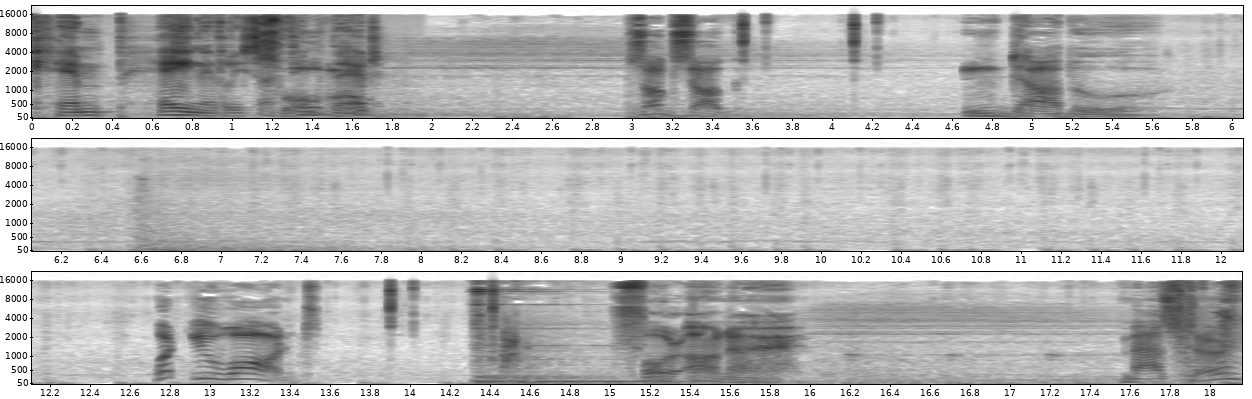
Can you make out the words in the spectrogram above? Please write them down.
campaign. At least I think that. Zug Zug. Dabu. What you want? For honor. Master?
